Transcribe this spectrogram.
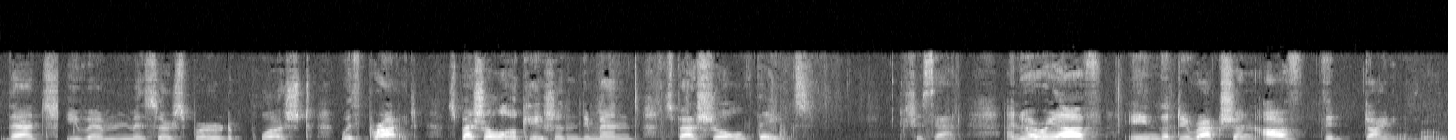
that even Mrs. Bird blushed with pride. Special occasions demand special things, she said, and hurried off in the direction of the dining room.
